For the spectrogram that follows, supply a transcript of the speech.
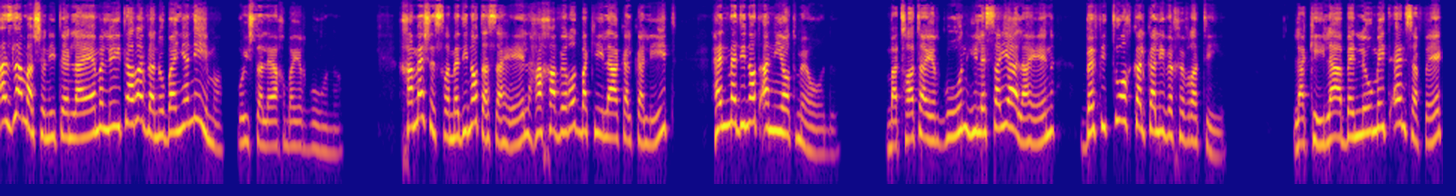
אז למה שניתן להם להתערב לנו בעניינים? הוא השתלח בארגון. 15 מדינות הסהל, החברות בקהילה הכלכלית, הן מדינות עניות מאוד. מטרת הארגון היא לסייע להן בפיתוח כלכלי וחברתי. לקהילה הבינלאומית אין ספק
